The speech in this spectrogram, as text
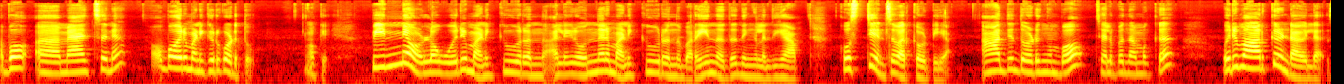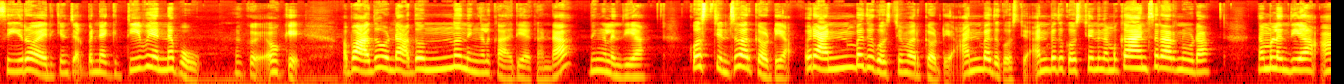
അപ്പോൾ മാത്സിന് ഇപ്പോൾ ഒരു മണിക്കൂർ കൊടുത്തു. ഓക്കെ. പിന്നെ ഉള്ള ഒരു മണിക്കൂർ എന്ന് അല്ലെങ്കിൽ ഒന്നര മണിക്കൂർ എന്ന് പറയുന്നത് നിങ്ങൾ എന്ത് ചെയ്യുക? ക്വസ്റ്റ്യൻസ് വർക്കൗട്ട് ചെയ്യുക. ആദ്യം തുടങ്ങുമ്പോൾ ചിലപ്പോൾ നമുക്ക് ഒരു മാർക്ക് ഉണ്ടാവില്ല. സീറോ ആയിരിക്കും. ചിലപ്പോൾ നെഗറ്റീവ് തന്നെ പോവും. ഓക്കെ. ഓക്കെ. അപ്പോൾ അതുകൊണ്ട് അതൊന്നും നിങ്ങൾ കാര്യമാക്കണ്ട. നിങ്ങൾ എന്ത് ചെയ്യുക? ക്വസ്റ്റ്യൻസ് വർക്കൗട്ട് ചെയ്യാം. ഒരു അൻപത് ക്വസ്റ്റ്യൻ വർക്കൗട്ട് ചെയ്യാം. അൻപത് ക്വസ്റ്റ്യൻ അൻപത് ക്വസ്റ്റ്യന് നമുക്ക് ആൻസർ അറിഞ്ഞുകൂടാ? നമ്മൾ എന്ത് ചെയ്യുക ആ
